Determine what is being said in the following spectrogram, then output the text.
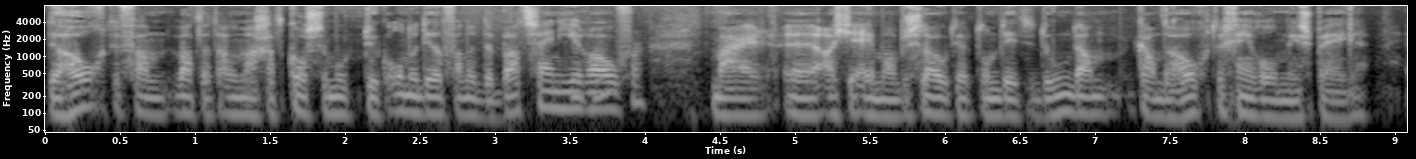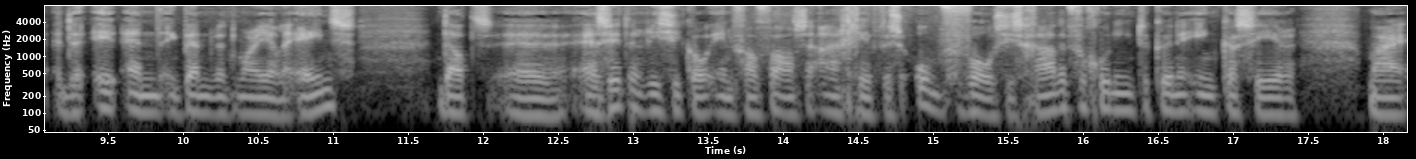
de hoogte van wat het allemaal gaat kosten... moet natuurlijk onderdeel van het debat zijn hierover. Mhm. Maar uh, als je eenmaal besloten hebt om dit te doen... dan kan de hoogte geen rol meer spelen. De, en ik ben het met Marielle eens dat uh, er zit een risico in van valse aangiftes... om vervolgens die schadevergoeding te kunnen incasseren. Maar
